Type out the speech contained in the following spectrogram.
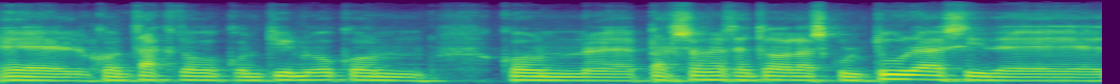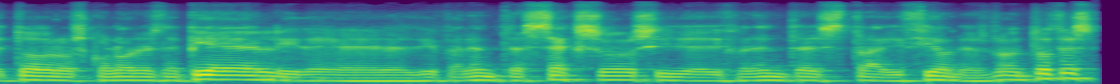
el contacto continuo con, con eh, personas de todas las culturas y de todos los colores de piel y de diferentes sexos y de diferentes tradiciones. ¿no? Entonces,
